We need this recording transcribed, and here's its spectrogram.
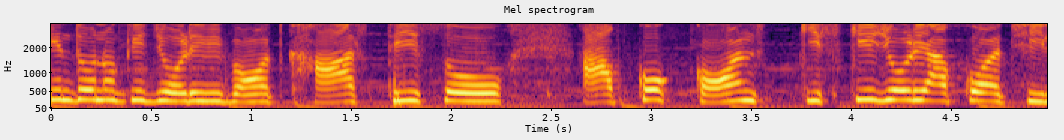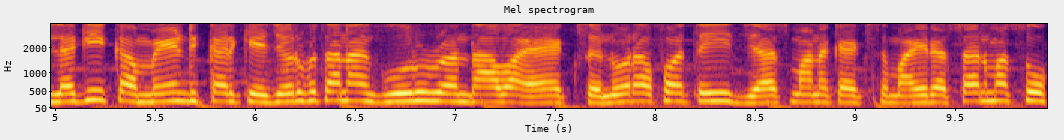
इन दोनों की जोड़ी भी बहुत खास थी। सो आपको कौन, किसकी जोड़ी आपको अच्छी लगी कमेंट करके ज़रूर बताना। Guru Randhawa x Nora Fatehi जयसमानक एक्स माहिरा शर्मा। सो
